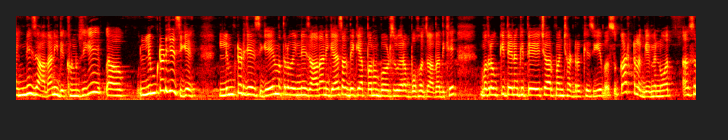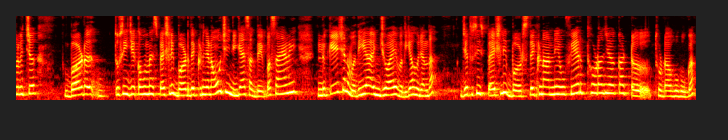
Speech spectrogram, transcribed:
ਇੰਨੇ ਜ਼ਿਆਦਾ ਨਹੀਂ ਦੇਖਣ ਨੂੰ ਸੀਗੇ ਲਿਮਟਿਡ ਜੇ ਸੀਗੇ। ਲਿਮਟਿਡ ਜੇ ਸੀਗੇ, ਮਤਲਬ ਇੰਨੇ ਜ਼ਿਆਦਾ ਨਹੀਂ ਕਹਿ ਸਕਦੇ ਕਿ ਆਪਾਂ ਨੂੰ ਬਰਡਸ ਵਗੈਰਾ ਬਹੁਤ ਜ਼ਿਆਦਾ ਦਿਖੇ। ਮਤਲਬ ਕਿਤੇ ਨਾ ਕਿਤੇ ਚਾਰ ਪੰਜ ਛੱਡ ਰੱਖੇ ਸੀਗੇ, ਬਸ ਘੱਟ ਲੱਗੇ ਮੈਨੂੰ। ਅ- ਅਸਲ ਵਿੱਚ ਬਰਡ ਤੁਸੀਂ ਜੇ ਕਹੋ ਮੈਂ ਸਪੈਸ਼ਲੀ ਬਰਡ ਦੇਖਣ ਜਾਣਾ, ਉਹ ਚੀਜ਼ ਨਹੀਂ ਕਹਿ ਸਕਦੇ। ਬਸ ਐਂ ਵੀ ਲੋਕੇਸ਼ਨ ਵਧੀਆ ਇੰਜੋਏ ਵਧੀਆ ਹੋ ਜਾਂਦਾ। ਜੇ ਤੁਸੀਂ ਸਪੈਸ਼ਲੀ ਬਰਡਸ ਦੇਖਣ ਆਉਂਦੇ ਹੋ, ਫਿਰ ਥੋੜਾ ਜਿਹਾ ਘੱਟ ਤੁਹਾਡਾ ਉਹ ਹੋਊਗਾ।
